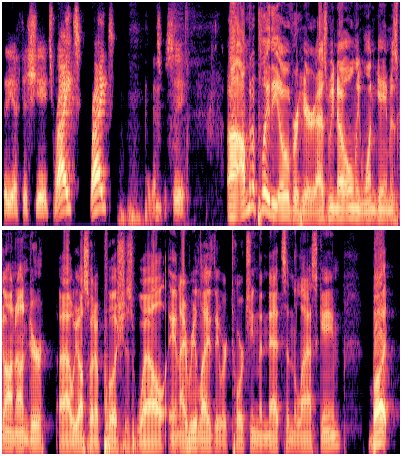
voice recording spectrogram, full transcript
that he officiates. Right, right. I guess we'll see. Uh, I'm going to play the over here. As we know, only one game has gone under. Uh, we also had a push as well, and I realized they were torching the Nets in the last game, but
